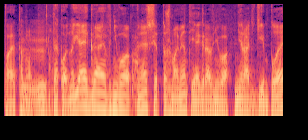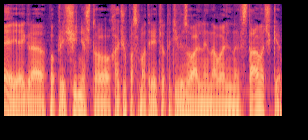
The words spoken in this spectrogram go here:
Поэтому mm-hmm. такое. Но я играю в него, понимаешь, это тоже момент, я играю в него не ради геймплея, я играю по причине, что хочу посмотреть вот эти визуальные новельные вставочки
